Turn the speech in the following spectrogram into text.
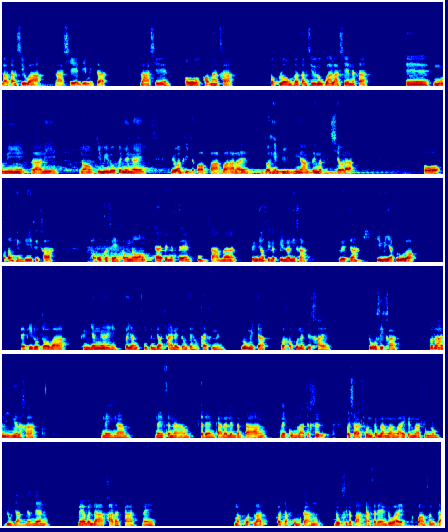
เราตั้งชื่อว่าราเชนดีไหมจ๊ะราเชน โอ้ เพราะมากค่ะ ตกลงเราตั้งชื่อลูกว่าราเชนนะคะ เอ หมูนี้ ราณี น้องพี่ไม่รู้เป็นยังไง ไม่ว่าพี่จะออกปากว่าอะไร ก็เห็นดีเห็นงามเป็นหมดเชียวละโธ่ก็ต้องเห็นดีสิคะ เพราะอุกเกษมของน้องกลายเป็นนักแสดงผู้สามารถเป็นยอดศิลปินแล้วนี่คะหรือจ๊ะพี่ไม่อยากรู้หรอก แต่พี่รู้ตัวว่าถึงยังไงก็ยังคงเป็นยอดชายในดวงใจของใครคนนึง รู้ไหมจ๊ะ ว่าเขาผู้นั้นคือใคร รู้สิคะก็ลานีไงล่ะคะ ในนามในสนามแสดงการละเล่นต่างๆ ในกรุงราชคฤห์ประชาชนกำลังหลั่งไหลกันมาชุมนุมอยู่อย่างเนืองแน่น แม้บรรดาข้าราชการในมคตรัฐก็จับกลุ่มกันดูศิลปะการแสดงด้วยความสนใจ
